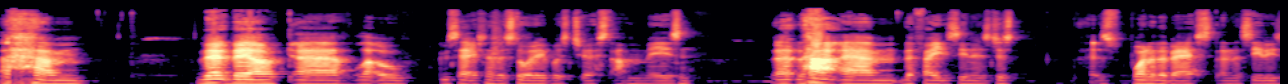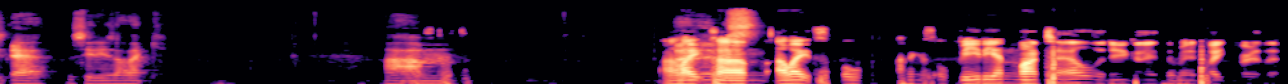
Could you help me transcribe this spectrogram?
um, their, their uh, little section of the story was just amazing. That, that um, the fight scene is just it's one of the best in the series. Uh, the series, I think. Um, I liked was- um I liked I think it's Obedian Martell, the new guy, the Red Viper that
